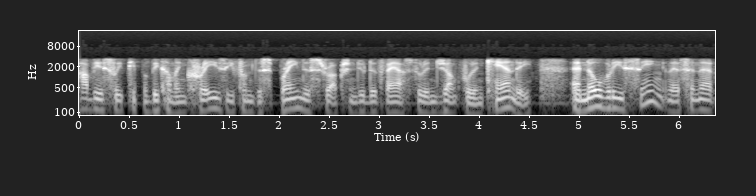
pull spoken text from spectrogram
obviously people becoming crazy from this brain destruction due to fast food and junk food and candy, and nobody's seeing this and that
